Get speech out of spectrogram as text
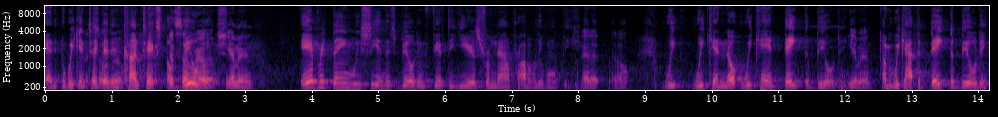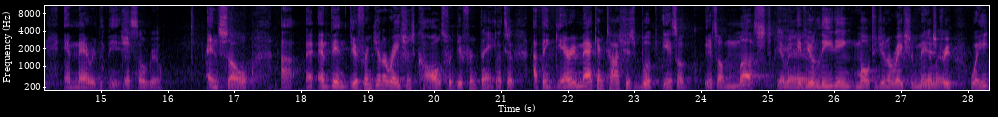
and we can take so that real. in context of That's so buildings. Yeah, man. Everything we see in this building 50 years from now probably won't be here. At it at all. We we can know we can't date the building. Yeah, man. I mean, we have to date the building and marry the vision. That's so real. And so, uh, and then different generations calls for different things. That's it. I think Gary McIntosh's book is a is a must. Yeah. If you're leading multi generation ministry, man. where he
